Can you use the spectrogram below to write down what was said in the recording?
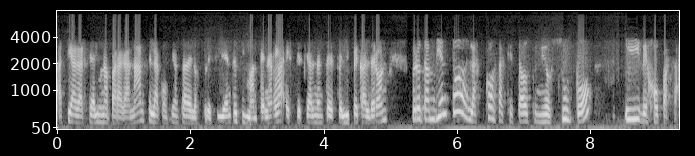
hacía García Luna para ganarse la confianza de los presidentes y mantenerla, especialmente de Felipe Calderón, pero también todas las cosas que Estados Unidos supo y dejó pasar.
